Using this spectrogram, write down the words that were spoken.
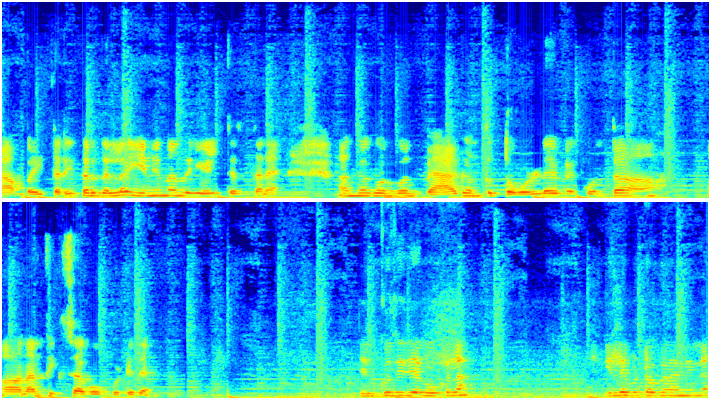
ಮ್ಯಾಮ್ ಬೈತಾರೆ, ಈ ಥರದ್ದೆಲ್ಲ ಏನೇನಾದರೂ ಹೇಳ್ತಿರ್ತಾನೆ. ಹಂಗಾಗಿ ಅವ್ನಿಗೊಂದು ಬ್ಯಾಗ್ ಅಂತೂ ತೊಗೊಳ್ಳೇಬೇಕು ಅಂತ ನಾನು ಫಿಕ್ಸ್ ಆಗಿ ಹೋಗ್ಬಿಟ್ಟಿದೆ ಎಲ್ಲಿ ಕೂತಿದ್ಯಾ ಗೋಕುಲ? ಇಲ್ಲೇ ಬಿಟ್ಟು ಹೋಗೋಣ ನಿನ್ನ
